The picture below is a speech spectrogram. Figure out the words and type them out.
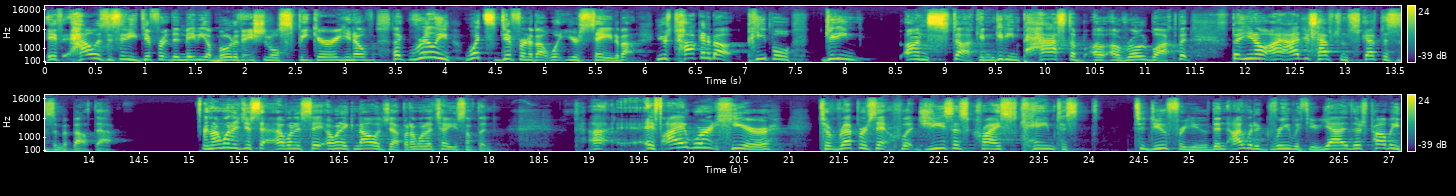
if how is this any different than maybe a motivational speaker, you know, like really, what's different about what you're saying about? You're talking about people getting unstuck and getting past a, a, a roadblock, but but you know, I, I just have some skepticism about that. And I want to just, I want to say, I want to acknowledge that, but I want to tell you something. Uh, if I weren't here to represent what Jesus Christ came to, to do for you, then I would agree with you. Yeah, there's probably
